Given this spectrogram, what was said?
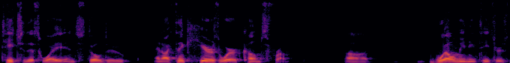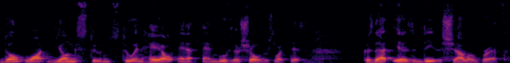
teach this way and still do, and I think here's where it comes from. Uh, well meaning teachers don't want young students to inhale and, and move their shoulders like this, because that is indeed a shallow breath.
